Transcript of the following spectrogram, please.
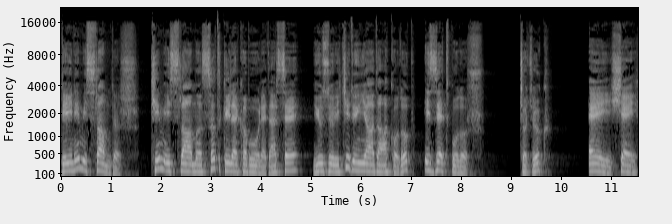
Dinim İslam'dır. Kim İslam'ı sıdk ile kabul ederse, yüzü iki dünyada ak olup izzet bulur. Çocuk, ey şeyh,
